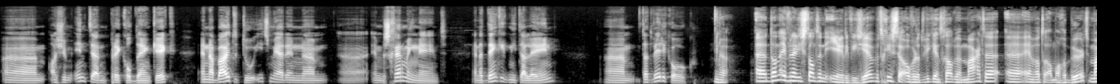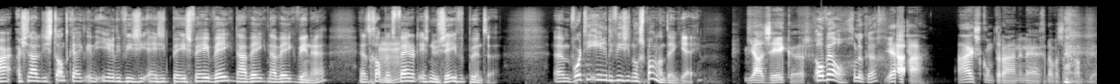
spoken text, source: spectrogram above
ehm, als je hem intern prikkelt, denk ik. En naar buiten toe iets meer in, ehm, eh, in bescherming neemt. En dat denk ik niet alleen. Dat weet ik ook. Ja. Eh, dan even naar die stand in de Eredivisie. We hebben het gisteren over dat weekend gehad met Maarten eh, en wat er allemaal gebeurt. Maar als je nou naar die stand kijkt in de Eredivisie en je ziet PSV week na week na week winnen. En het gat met Mhm. Feyenoord is nu zeven punten. Ehm, wordt die Eredivisie nog spannend, denk jij? Jazeker. Oh wel, gelukkig. Ja, Ajax komt eraan. Nee, dat was een grapje.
